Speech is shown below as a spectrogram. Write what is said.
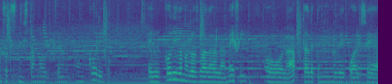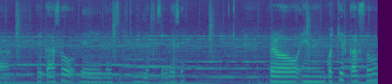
nosotros necesitamos un código. El código nos los va a dar la MEFI o la APTA, dependiendo de cuál sea el caso de la institución en la que se egrese. Pero en cualquier caso,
